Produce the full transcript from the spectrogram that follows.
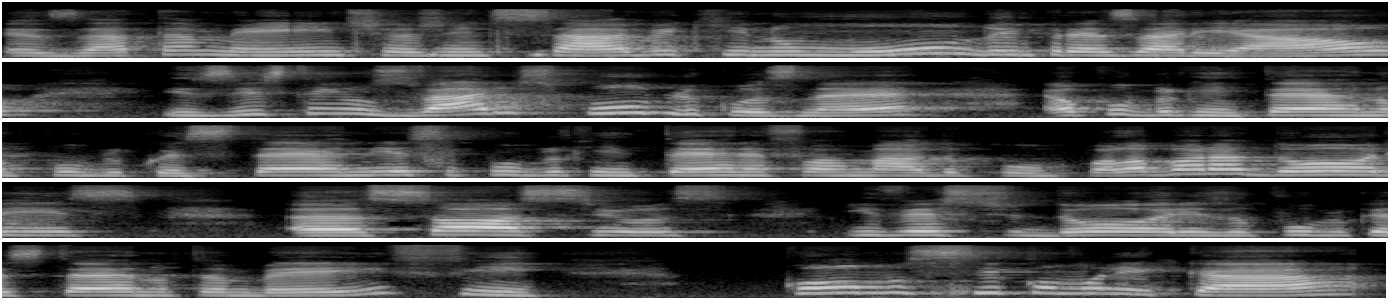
Exatamente. A gente sabe que no mundo empresarial existem os vários públicos, né? É o público interno, o público externo, e esse público interno é formado por colaboradores, uh, sócios, investidores, o público externo também, enfim. Como se comunicar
